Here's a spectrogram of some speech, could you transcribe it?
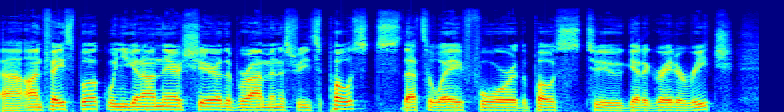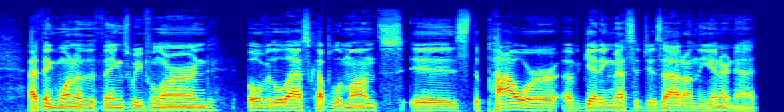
Uh, on Facebook, when you get on there, share the Barah Ministries posts. That's a way for the posts to get a greater reach. I think one of the things we've learned over the last couple of months is the power of getting messages out on the internet.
